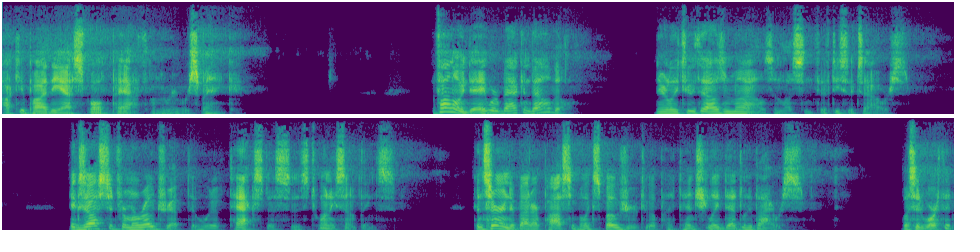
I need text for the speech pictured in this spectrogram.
occupy the asphalt path on the river's bank. The following day, we're back in Belleville, nearly 2,000 miles in less than 56 hours. Exhausted from a road trip that would have taxed us as 20 somethings, concerned about our possible exposure to a potentially deadly virus. Was it worth it?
